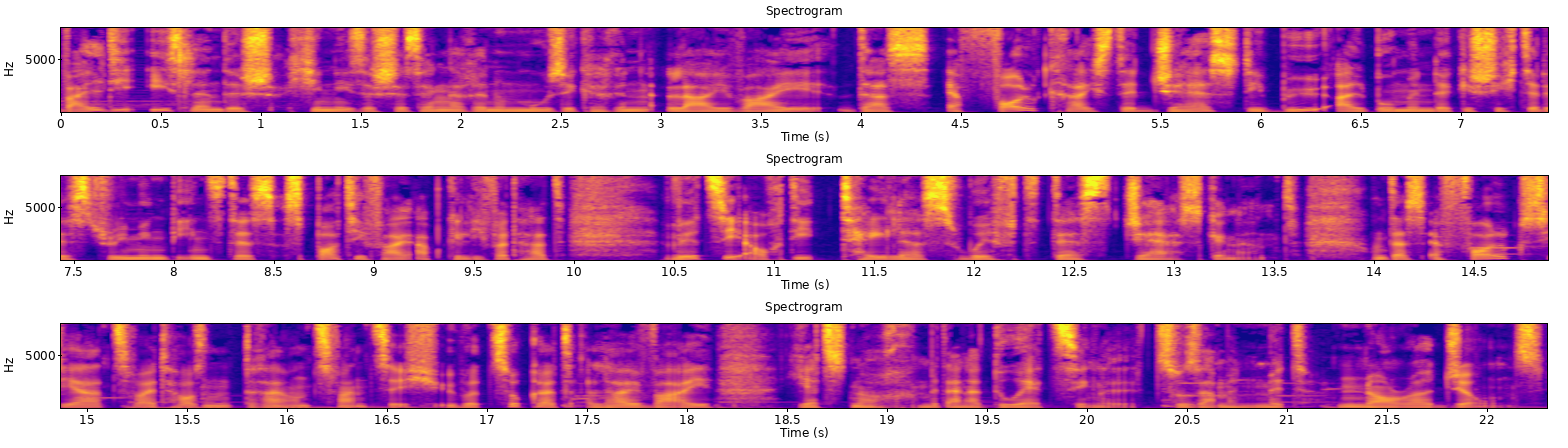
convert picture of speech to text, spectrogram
weil die isländisch-chinesische Sängerin und Musikerin Lai Wei das erfolgreichste Jazz-Debütalbum in der Geschichte des Streamingdienstes Spotify abgeliefert hat, wird sie auch die Taylor Swift des Jazz genannt. Und das Erfolgsjahr 2023 überzuckert Lai Wei jetzt noch mit einer Duettsingle zusammen mit Nora Jones.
